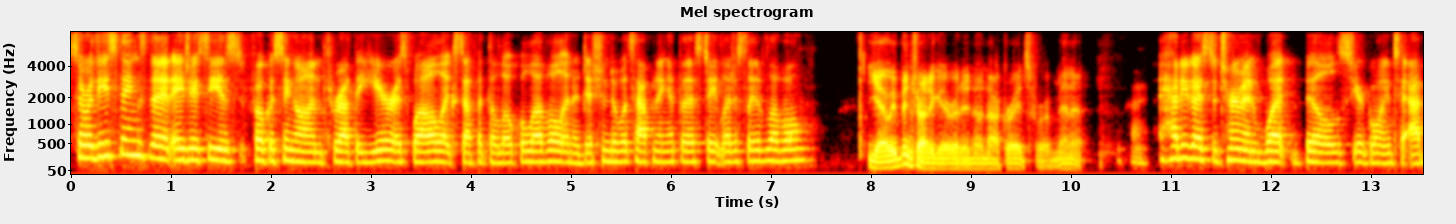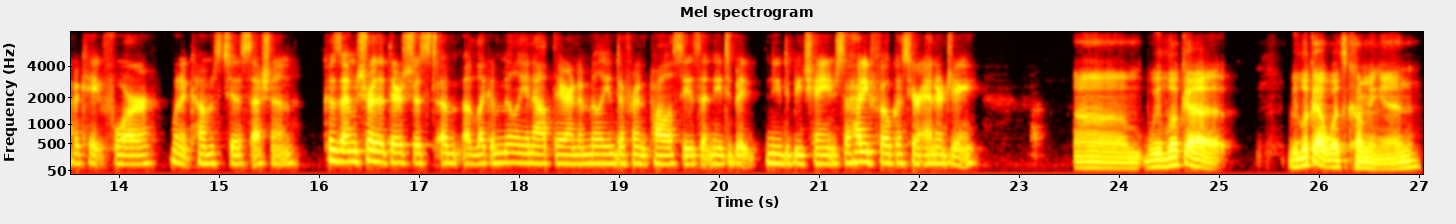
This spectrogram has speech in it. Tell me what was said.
So are these things that AJC is focusing on throughout the year as well, like stuff at the local level, in addition to what's happening at the state legislative level? Yeah, we've been trying to get rid of no knock raids for a minute. Okay. How do you guys determine what bills you're going to advocate for when it comes to a session? because I'm sure that there's just a, a, like a million out there and a million different policies that need to be need to be changed. So how do you focus your energy? Um, we look at we look at what's coming in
